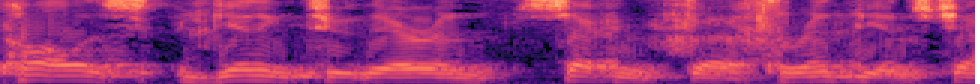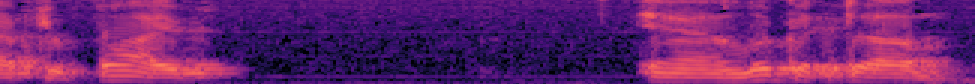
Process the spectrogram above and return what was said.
Paul is getting to there in Second uh, Corinthians chapter five. And look at. Um,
